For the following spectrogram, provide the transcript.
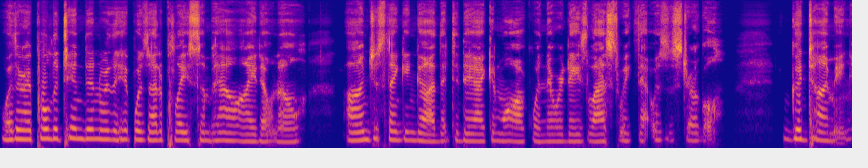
Whether I pulled a tendon or the hip was out of place somehow, I don't know. I'm just thanking God that today I can walk when there were days last week that was a struggle. Good timing,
